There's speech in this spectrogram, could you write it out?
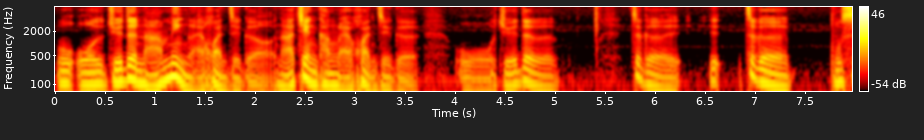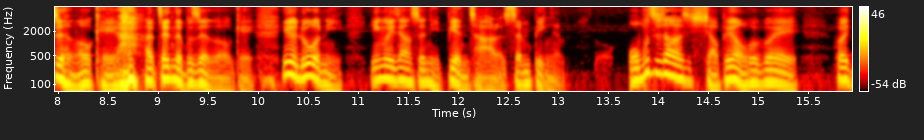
我我觉得拿命来换这个，拿健康来换这个，我觉得这个这个不是很 OK 啊，真的不是很 OK。因为如果你因为这样身体变差了，生病了，我不知道小朋友会不会会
